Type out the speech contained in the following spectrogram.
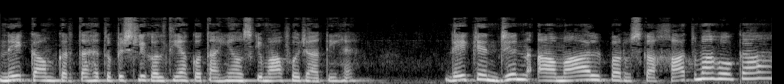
نیک کام کرتا ہے تو پچھلی غلطیاں کوتاہیاں اس کی معاف ہو جاتی ہیں۔ لیکن جن اعمال پر اس کا خاتمہ ہوگا،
